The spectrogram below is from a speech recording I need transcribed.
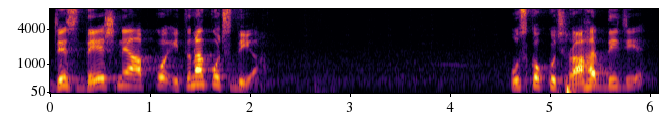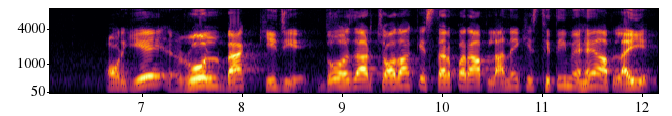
जिस देश ने आपको इतना कुछ दिया, उसको कुछ राहत दीजिए और ये रोल बैक कीजिए। 2014 के स्तर पर आप लाने की स्थिति में हैं, आप लाइए।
